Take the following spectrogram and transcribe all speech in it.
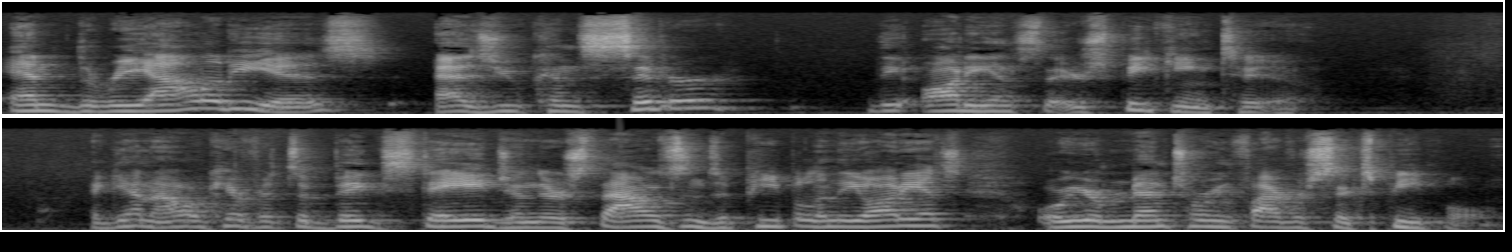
And the reality is, as you consider the audience that you're speaking to. Again, I don't care if it's a big stage and there's thousands of people in the audience or you're mentoring five or six people.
